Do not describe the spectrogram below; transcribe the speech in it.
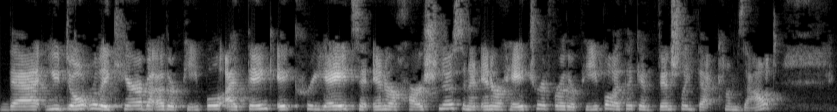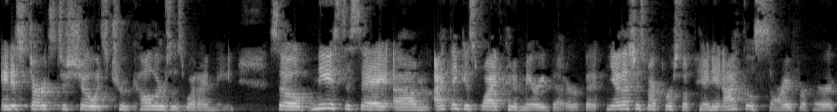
that you don't really care about other people, I think it creates an inner harshness and an inner hatred for other people. I think eventually that comes out and it starts to show its true colors, is what I mean. So, needless to say, um, I think his wife could have married better, but yeah, that's just my personal opinion. I feel sorry for her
